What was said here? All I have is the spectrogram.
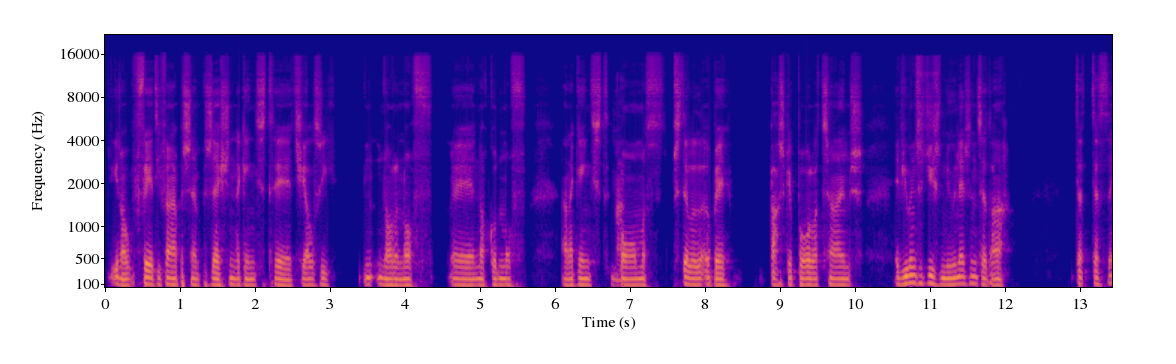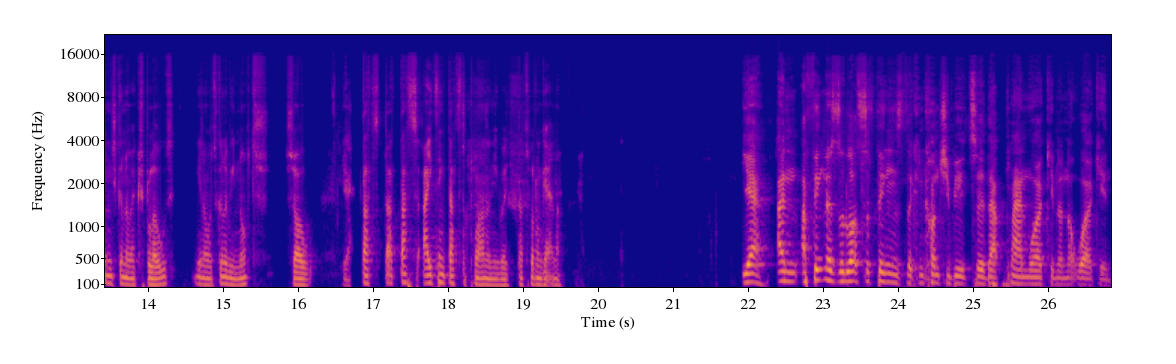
you know, thirty five percent possession against uh, Chelsea not enough, uh, not good enough. And against no. Bournemouth, still a little bit basketball at times. If you introduce Nunez into that, that the thing's going to explode. You know, it's going to be nuts. So yeah, that's that. That's I think that's the plan anyway. That's what I'm getting at. Yeah, and I think there's lots of things that can contribute to that plan working or not working.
